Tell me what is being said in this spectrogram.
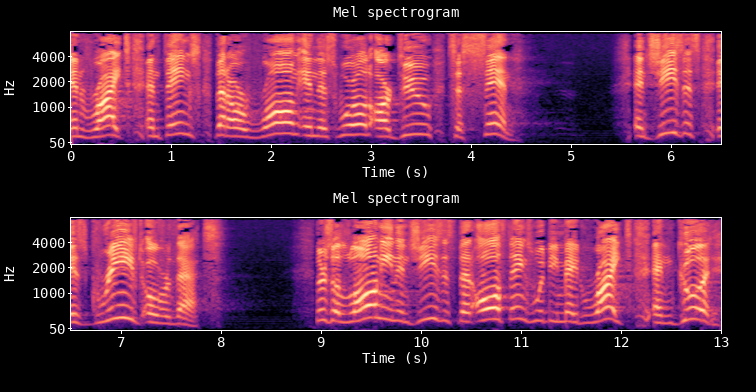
and right, and things that are wrong in this world are due to sin. And Jesus is grieved over that. There's a longing in Jesus that all things would be made right and good.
